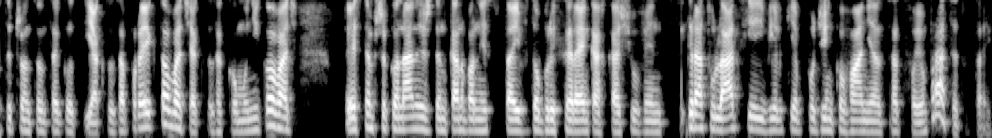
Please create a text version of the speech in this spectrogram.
dotyczącą tego, jak to zaprojektować, jak to zakomunikować, to jestem przekonany, że ten kanban jest tutaj w dobrych rękach, Kasiu, więc gratulacje i wielkie podziękowania za Twoją pracę tutaj.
